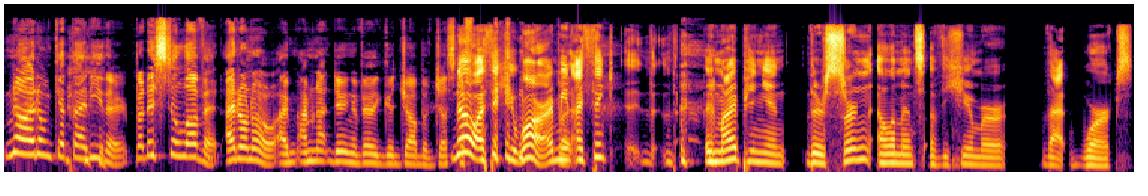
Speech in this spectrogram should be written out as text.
no, I don't get that either. but I still love it. I don't know. I'm, I'm not doing a very good job of justifying. No, I think you are. I mean, But- I think, uh, in my opinion, there's certain elements of the humor that works,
